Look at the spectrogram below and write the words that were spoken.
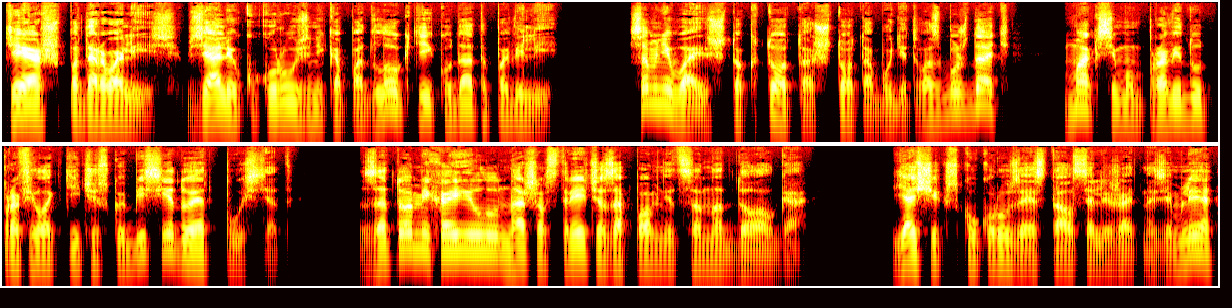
Те аж подорвались, взяли кукурузника под локти и куда-то повели. Сомневаюсь, что кто-то что-то будет возбуждать, максимум проведут профилактическую беседу и отпустят. Зато Михаилу наша встреча запомнится надолго. Ящик с кукурузой остался лежать на земле,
